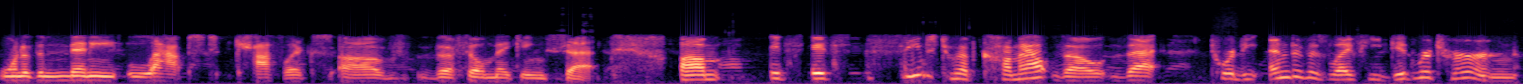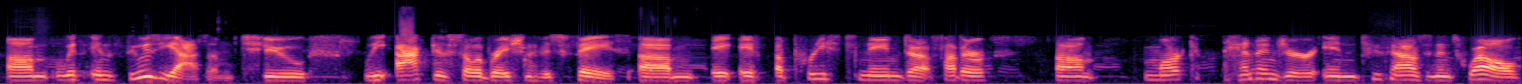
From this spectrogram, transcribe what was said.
one of the many lapsed Catholics of the filmmaking set. Um, it seems to have come out though that toward the end of his life, he did return um, with enthusiasm to the active celebration of his faith. Um, a, a, a, priest named uh, Father um, Mark Henninger in 2012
